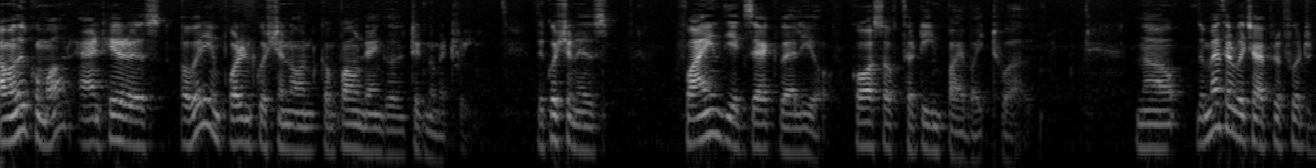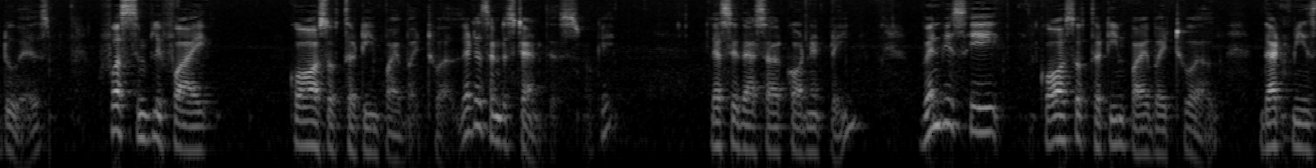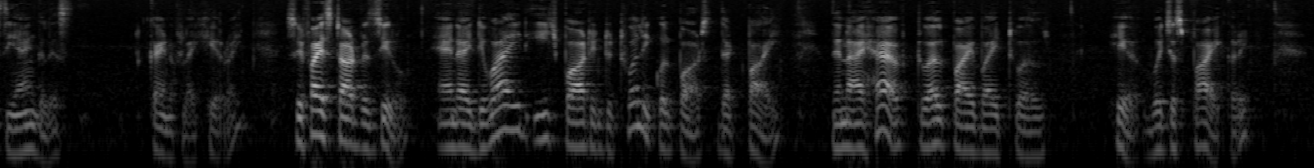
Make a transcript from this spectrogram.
I'm Anil Kumar and here is a very important question on compound angle trigonometry. The question is find the exact value of cos of 13 pi by 12. Now the method which I prefer to do is first simplify cos of 13 pi by 12. Let us understand this okay. Let's say that's our coordinate plane. When we say cos of 13 pi by 12 that means the angle is kind of like here right so if I start with 0 and I divide each part into 12 equal parts that pi then I have 12 pi by 12 here which is pi correct?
